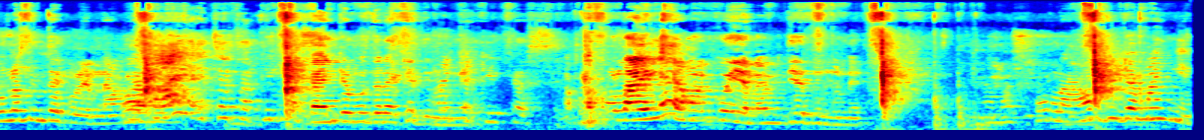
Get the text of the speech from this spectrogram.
কোনো চিন্তা করেন না আমরা ব্যাংকের মধ্যে রেখে দিন আপনি ফলাইলে আমার কইয়েন আমি দিয়ে মনে। আমার পোলাও দুইটা মাইয়া।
